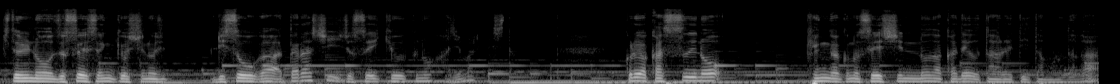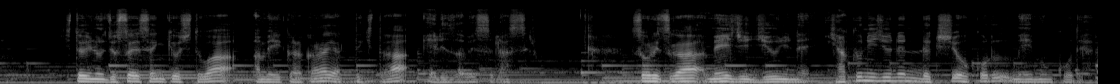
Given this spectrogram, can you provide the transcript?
一人の女性宣教師の理想が新しい女性教育の始まりでした。これは渇水の見学の精神の中で歌われていたものだが一人の女性宣教師とはアメリカからやってきたエリザベス・ラッセル。創立が明治12年120年の歴史を誇る名門校である。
